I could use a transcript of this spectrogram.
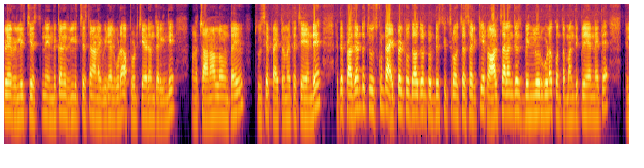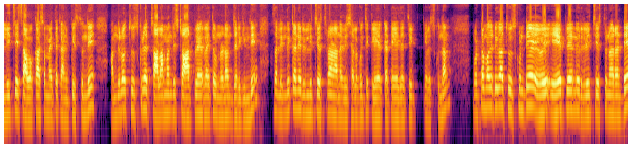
ప్లేయర్ రిలీజ్ చేస్తుంది ఎందుకని రిలీజ్ చేస్తాను అనే వీడియోలు కూడా అప్లోడ్ చేయడం జరిగింది. మన ఛానల్లో ఉంటాయి. చూసే ప్రయత్నం అయితే చేయండి. అయితే ప్రజెంట్ చూసుకుంటే ఐపీఎల్ టూ థౌజండ్ ట్వంటీ సిక్స్లో వచ్చేసరికి రాయల్ ఛాలెంజర్స్ బెంగళూరు కూడా కొంతమంది ప్లేయర్ని అయితే రిలీజ్ చేసే అవకాశం అయితే కనిపిస్తుంది. అందులో చూసుకుంటే చాలామంది స్టార్ ప్లేయర్లు అయితే ఉండడం జరిగింది. అసలు ఎందుకని రిలీజ్ చేస్తున్నారు అనే విషయాల గురించి క్లియర్ కట్ ఏదైతే తెలుసుకుందాం. మొట్టమొదటిగా చూసుకుంటే ఏ ప్లేయర్ని రిలీజ్ చేస్తున్నారంటే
